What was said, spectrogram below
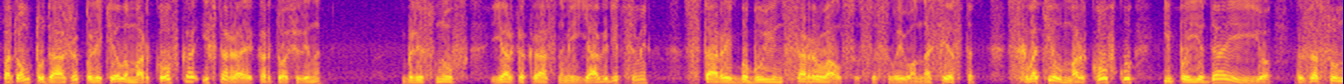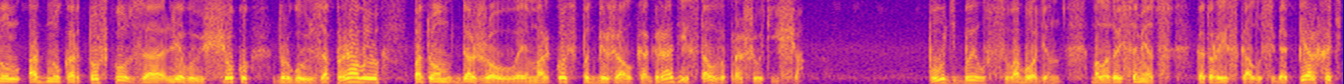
Потом туда же полетела морковка и вторая картофелина. Блеснув ярко-красными ягодицами, Старый бабуин сорвался со своего насеста, схватил морковку и, поедая ее, засунул одну картошку за левую щеку, другую за правую, потом, дожевывая морковь, подбежал к ограде и стал выпрашивать еще. Путь был свободен. Молодой самец, который искал у себя перхоть,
